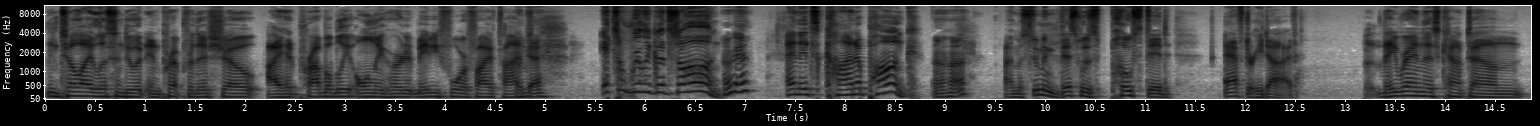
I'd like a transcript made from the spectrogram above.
until I listened to it in prep for this show. I had probably only heard it maybe four or five times. Okay. It's a really good song. Okay. And it's kind of punk. Uh huh. I'm assuming this was posted after he died. they ran this countdown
